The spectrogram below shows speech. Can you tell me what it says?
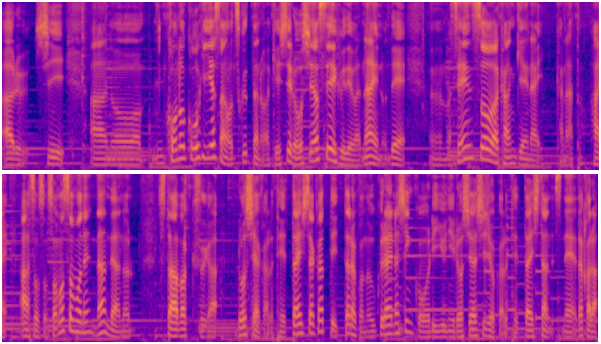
あるし、あのこのコーヒー屋さんを作ったのは決してロシア政府ではないので、うんまあ、戦争は関係ないかなと。はい。あ、そうそう、そもそもね、なんであのスターバックスがロシアから撤退したかって言ったら、このウクライナ侵攻を理由にロシア市場から撤退したんですね。だから、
